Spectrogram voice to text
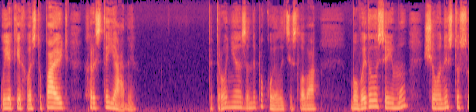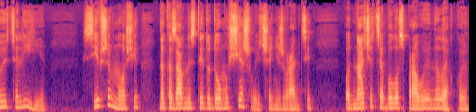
у яких виступають християни. Петронія занепокоїли ці слова, бо видалося йому, що вони стосуються Лігії. Сівши в ноші, наказав нести додому ще швидше, ніж вранці. одначе це було справою нелегкою.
